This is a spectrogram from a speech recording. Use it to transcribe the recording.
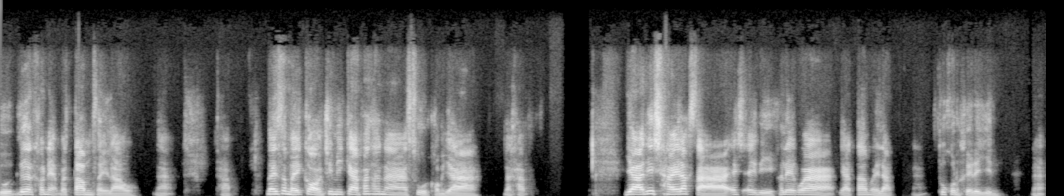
ดูดเลือดเขาเนี่ยมาตำใส่เรานะครับในสมัยก่อนจะมีการพัฒนาสูตรของยานะครับ ยาที่ใช้รักษา HIV เขาเรียกว่ายาต้านไวรัสนะทุกคนเคยได้ยินนะ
